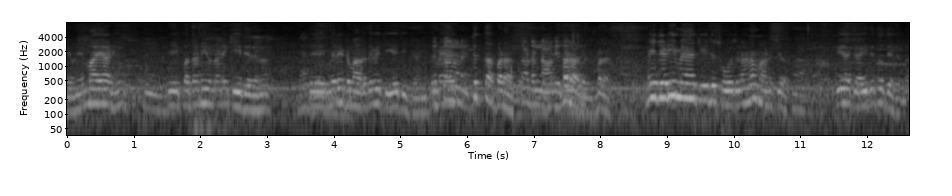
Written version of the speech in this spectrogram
ਕੇ ਆਉਣੇ। ਮਾਇਆ ਨਹੀਂ ਕਿ ਪਤਾ ਨਹੀਂ ਉਹਨਾਂ ਨੇ ਕੀ ਦੇ ਦੇਣਾ। ਤੇ ਮੇਰੇ ਦਿਮਾਗ ਦੇ ਵਿੱਚ ਇਹ ਚੀਜ਼ਾਂ ਸੀ ਤੇ ਦਿੱਤਾ ਉਹਨਾਂ ਮੈਂ ਨੇ? ਦਿੱਤਾ ਬੜਾ ਕੁਛ। ਤੁਹਾਡਾ ਨਾਂ ਦੇ ਦਿੱਤਾ ਬੜਾ ਕੁਛ, ਬੜਾ ਨਹੀਂ ਜਿਹੜੀ ਮੈਂ ਚੀਜ਼ ਸੋਚ ਲਾਂ ਨਾ ਮਨ 'ਚ ਵੀ ਇਹ ਚਾਹੀਦੀ ਤਾਂ ਦੇ ਦਿੰਦਾ।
